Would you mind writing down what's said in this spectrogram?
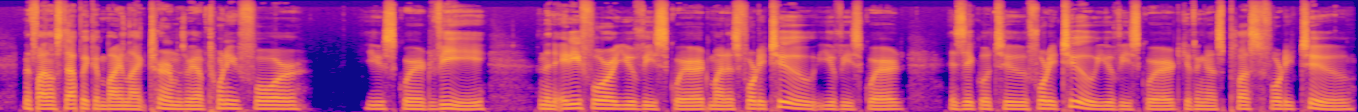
In the final step, we combine like terms. We have 24u squared v and then 84 uv squared minus 42 uv squared is equal to 42 uv squared, giving us plus 42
